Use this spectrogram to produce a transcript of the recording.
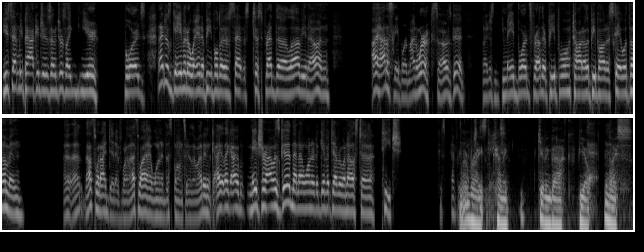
he sent me packages of just like gear boards, and I just gave it away to people to set to spread the love, you know. And I had a skateboard, mine worked, so I was good. And I just made boards for other people, taught other people how to skate with them, and that, that's what I did it for. That's why I wanted the sponsor, though. I didn't. I like. I made sure I was good. Then I wanted to give it to everyone else to teach, because everyone right, kind of giving back. Yep. Yeah, nice.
